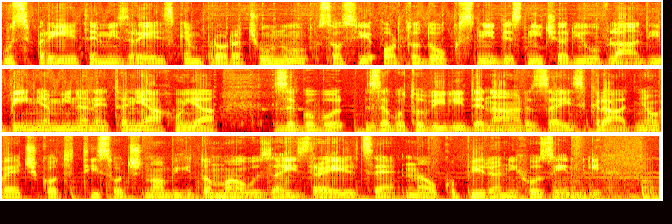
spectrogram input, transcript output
V sprejetem izraelskem proračunu so si ortodoksni desničarji v vladi Benjamina Netanjahuja zagotovili denar za izgradnjo več kot tisoč novih domov za Izraelce na okupiranih ozemljih.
